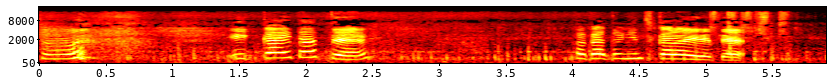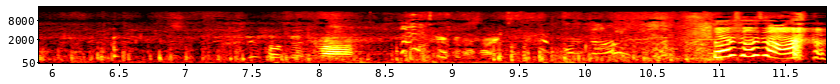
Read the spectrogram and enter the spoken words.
その一回立ってかかとに力入れて。そうそうそう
